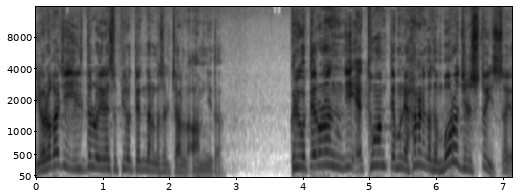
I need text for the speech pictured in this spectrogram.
여러 가지 일들로 인해서 비롯된다는 것을 잘 압니다. 그리고 때로는 이 애통함 때문에 하나님과 더 멀어질 수도 있어요.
